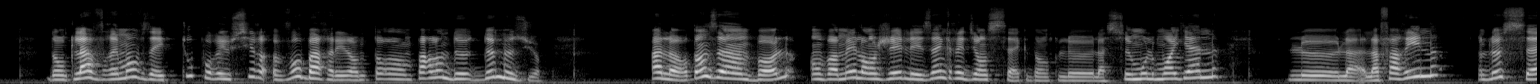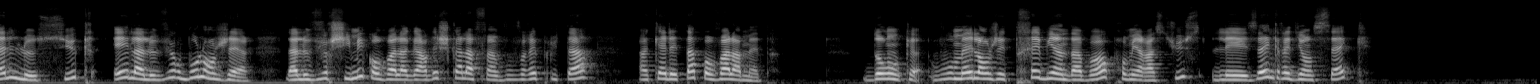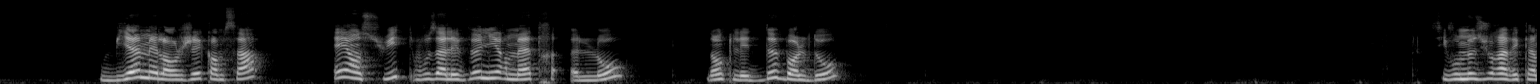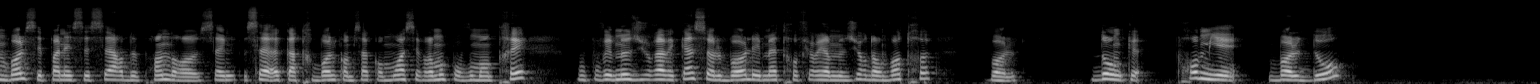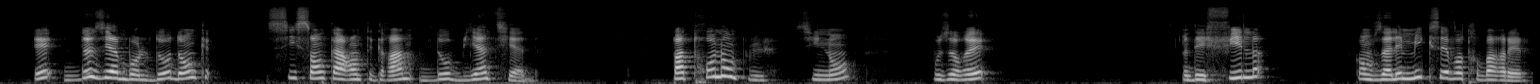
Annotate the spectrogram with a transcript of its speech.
Donc là, vraiment, vous avez tout pour réussir vos barres en, parlant de, deux mesures. Alors, dans un bol, on va mélanger les ingrédients secs. Donc, la semoule moyenne, la, farine, le sel, le sucre et la levure boulangère. La levure chimique, on va la garder jusqu'à la fin. Vous verrez plus tard à quelle étape on va la mettre. Donc, vous mélangez très bien d'abord, première astuce, les ingrédients secs bien mélanger comme ça. Et ensuite, vous allez venir mettre l'eau, donc les deux bols d'eau. Si vous mesurez avec un bol, c'est pas nécessaire de prendre 5, 4 bols comme ça, comme moi. C'est vraiment pour vous montrer. Vous pouvez mesurer avec un seul bol et mettre au fur et à mesure dans votre bol. Donc, premier bol d'eau. Et deuxième bol d'eau, donc 640 g d'eau bien tiède. Pas trop non plus, sinon vous aurez des fils quand vous allez mixer votre barrière,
